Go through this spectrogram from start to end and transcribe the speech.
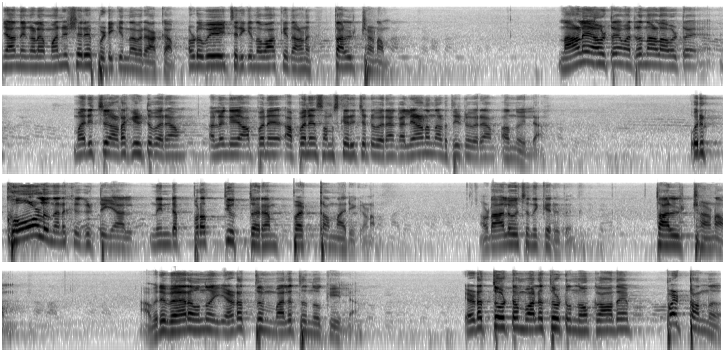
ഞാൻ നിങ്ങളെ മനുഷ്യരെ പിടിക്കുന്നവരാക്കാം. അവിടെ ഉപയോഗിച്ചിരിക്കുന്ന വാക്ക് ഇതാണ് തൽക്ഷണം. നാളെ ആവട്ടെ മറ്റന്നാളാവട്ടെ മരിച്ച് അടക്കിയിട്ട് വരാം അല്ലെങ്കിൽ അപ്പനെ അപ്പനെ സംസ്കരിച്ചിട്ട് വരാം കല്യാണം നടത്തിയിട്ട് വരാം ഒന്നുമില്ല ഒരു കോൾ നിനക്ക് കിട്ടിയാൽ നിന്റെ പ്രത്യുത്തരം പെട്ടെന്നായിരിക്കണം. അവിടെ ആലോചിച്ച് നിൽക്കരുത്. തൽക്ഷണം. അവർ വേറെ ഒന്നും ഇടത്തും വലത്തും നോക്കിയില്ല. ഇടത്തോട്ടും വലത്തോട്ടും നോക്കാതെ പെട്ടെന്ന്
